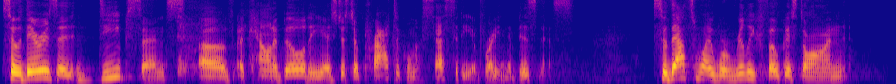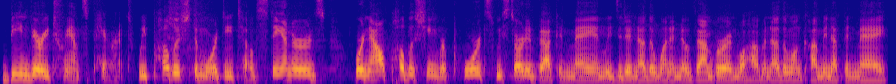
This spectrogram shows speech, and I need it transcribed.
So there is a deep sense of accountability as just a practical necessity of running the business. So that's why we're really focused on being very transparent. We publish the more detailed standards. We're now publishing reports. We started back in May and we did another one in November, and we'll have another one coming up in May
